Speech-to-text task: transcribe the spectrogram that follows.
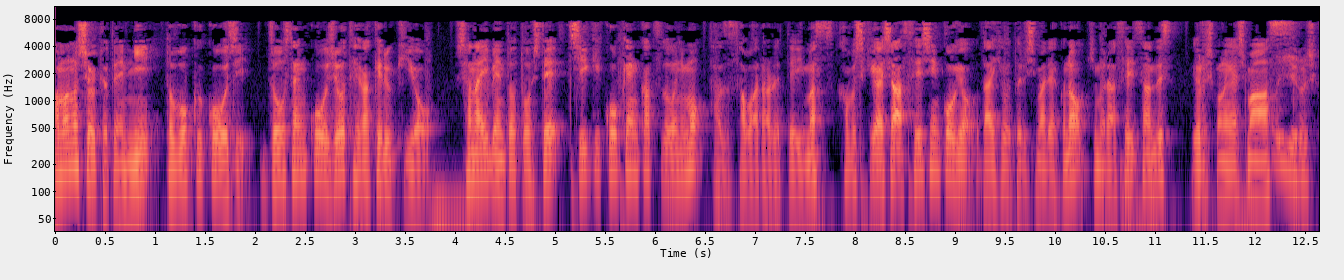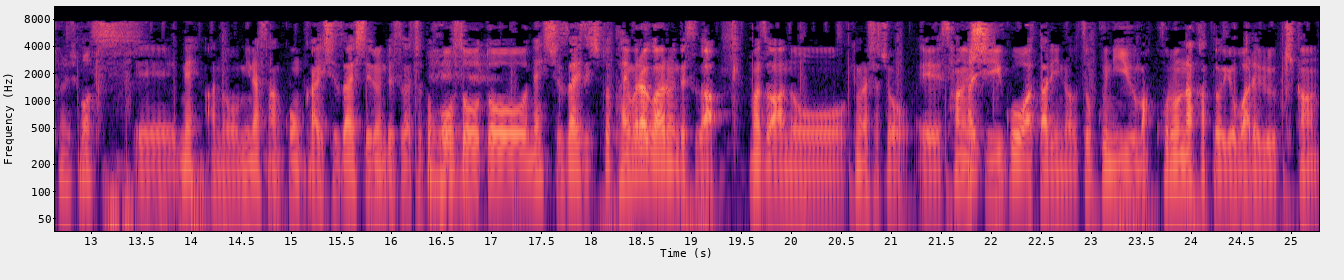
玉野市を拠点に土木工事、造船工事を手掛ける企業、社内イベントを通して地域貢献活動にも携わられています。株式会社精神工業代表取締役の木村誠二さんです。よろしくお願いします。はい、よろしくお願いします。えーね、あの、皆さん今回取材してるんですが、ちょっと放送とね、取材でちょっとタイムラグあるんですが、まずはあの、木村社長、えー3、はい4、5あたりの俗に言う、まあ、コロナ禍と呼ばれる期間、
